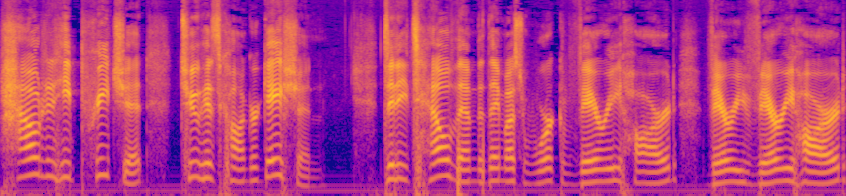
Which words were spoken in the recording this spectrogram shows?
How did he preach it to his congregation? Did he tell them that they must work very hard, very, very hard,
